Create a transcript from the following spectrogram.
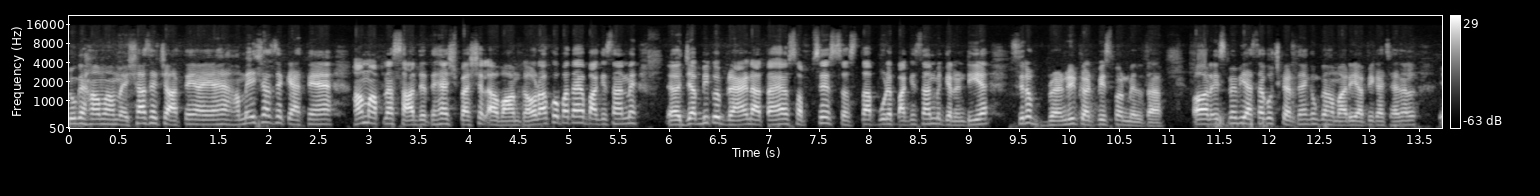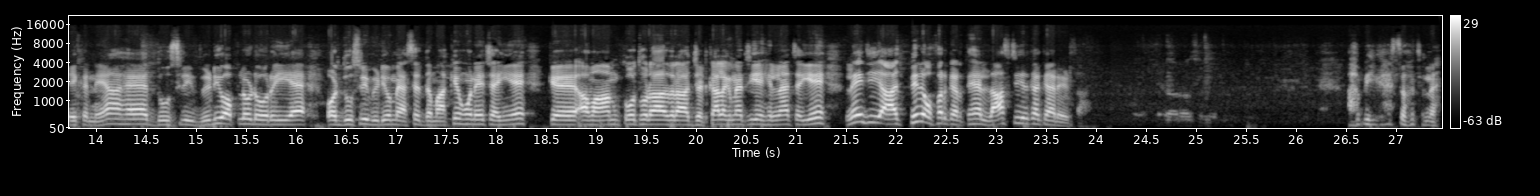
क्योंकि हम हमेशा से चाहते आए हैं, हमेशा से कहते हैं, हम अपना साथ देते हैं स्पेशल आवाम का। और आपको पता है, पाकिस्तान में जब भी कोई ब्रांड आता है सबसे सस्ता पूरे पाकिस्तान में गारंटी है, सिर्फ़ ब्रांडेड कट पीस पर मिलता है। और इसमें भी ऐसा कुछ करते हैं, क्योंकि हमारी आप का चैनल एक नया है, दूसरी वीडियो अपलोड हो रही है, और दूसरी वीडियो में ऐसे धमाके होने चाहिए कि आवाम को थोड़ा ज़रा झटका लगना चाहिए, हिलना चाहिए। लें जी, आज फिर ऑफ़र करते हैं लास्ट ईयर का क्या रेट था? अभी क्या सोचना है,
